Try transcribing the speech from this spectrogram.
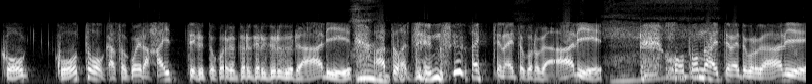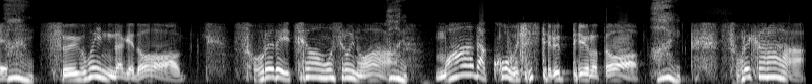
合5棟かそこへら入ってるところがぐるぐるぐるぐるあり、あとは全然入ってないところがあり、ほとんど入ってないところがあり、すごいんだけど、それで一番面白いのは、はい、まだ工事してるっていうのと、はい、それから、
